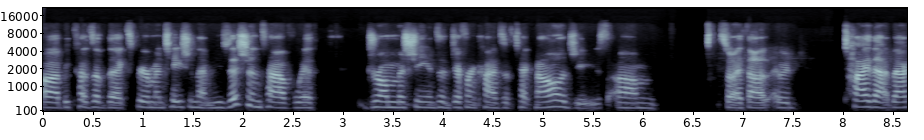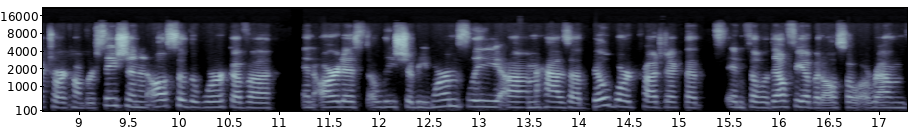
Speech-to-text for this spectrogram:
uh, because of the experimentation that musicians have with drum machines and different kinds of technologies. Um, so I thought I would tie that back to our conversation and also the work of a, an artist, Alisha B. Wormsley, um, has a billboard project that's in Philadelphia, but also around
